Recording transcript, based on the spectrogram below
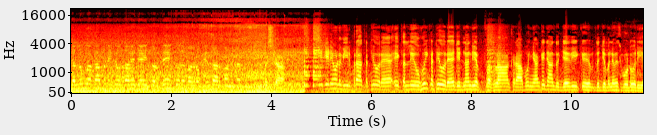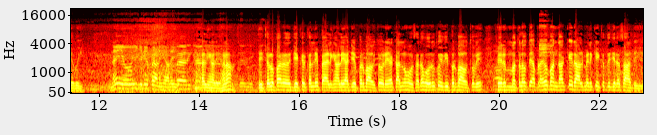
ਚੱਲੂਗਾ ਕੰਮ ਨਹੀਂ ਤੇ ਉਦਾਂ ਦੇ ਜੇ ਅਸੀਂ ਤੁਰਦੇ ਇੱਥੋਂ ਦੇ ਮਗਰੋਂ ਫਿਰ ਦਰ ਬੰਦ ਕਰ ਦਿੰਦੇ ਅੱਛਾ। ਇਹ ਜਿਹੜੇ ਹੁਣ ਵੀਰ ਭਰਾ ਇਕੱਠੇ ਹੋ ਰਹੇ ਆ ਇਹ ਇਕੱਲੇ ਉਹੋ ਹੀ ਇਕੱਠੇ ਹੋ ਰਹੇ ਆ ਜਿਨ੍ਹਾਂ ਦੀਆਂ ਫਸਲਾਂ ਖਰਾਬ ਹੋਈਆਂ ਕਿ ਜਾਂ ਦੂਜੇ ਵੀ ਕਿਸੇ ਦੂਜੇ ਬੰਨੇ ਵੀ ਸਪੋਰਟ ਹੋ ਰਹੀ ਹੈ ਕੋਈ? ਨਹੀਂ ਉਹ ਹੀ ਜਿਹੜੇ ਪੈਲੀਆਂ ਵਾਲੇ ਹੀ। ਪੈਰੀਆਂ ਪੈਲੀਆਂ ਵਾਲੇ ਹਨਾ? ਤੇ ਚਲੋ ਪਰ ਜੇਕਰ ਇਕੱਲੇ ਪੈਲੀਆਂ ਵਾਲੇ ਅੱਜ ਪ੍ਰਭਾਵਿਤ ਹੋ ਰਹੇ ਆ ਕੱਲ ਨੂੰ ਹੋ ਸਕਦਾ ਹੋਰ ਕੋਈ ਵੀ ਪ੍ਰਭਾਵਿਤ ਹੋਵੇ। ਫਿਰ ਮਤਲਬ ਤੇ ਆਪਣਾ ਇਹੋ ਬੰਦਾ ਕਿ ਰਲ ਮਿਲ ਕੇ ਇੱਕ ਦੂਜੇ ਦਾ ਸਾਥ ਦੇਈਏ।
